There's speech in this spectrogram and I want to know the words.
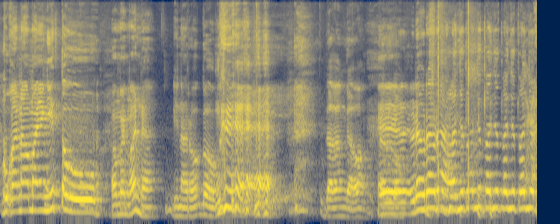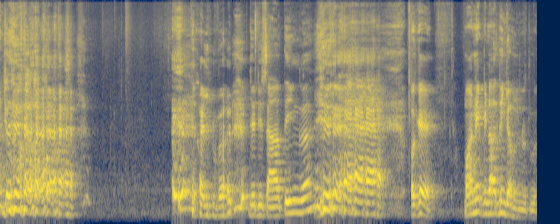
Bukan nama yang itu. sama yang mana Di Narogong. Belakang gawang. eh, udah udah udah lanjut lanjut lanjut lanjut lanjut. kayu banget Jadi salting gua. oke Mane penalti nggak menurut lu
